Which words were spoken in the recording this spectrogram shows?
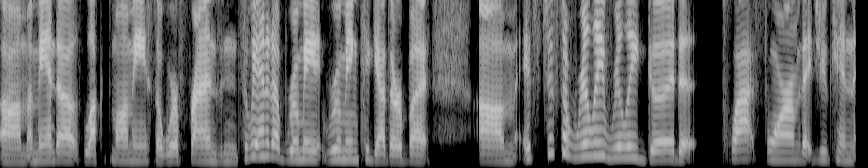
um, Amanda Lux Mommy. So we're friends, and so we ended up roommate rooming together. But um, it's just a really really good platform that you can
